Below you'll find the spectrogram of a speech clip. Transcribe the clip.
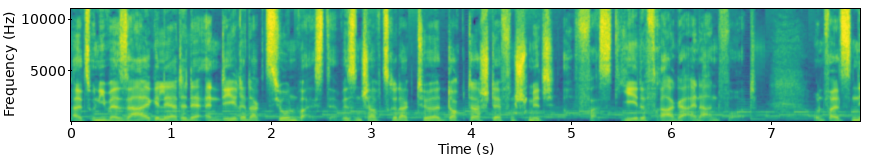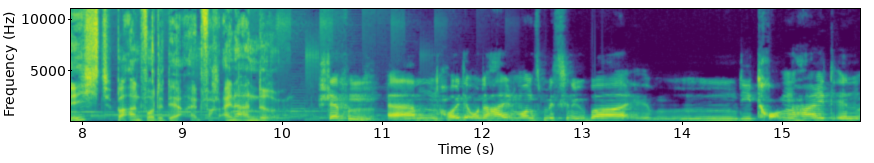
Als Universalgelehrte der ND-Redaktion weiß der Wissenschaftsredakteur Dr. Steffen Schmidt auf fast jede Frage eine Antwort. Und falls nicht, beantwortet er einfach eine andere. Steffen, ähm, heute unterhalten wir uns ein bisschen über ähm, die Trockenheit in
